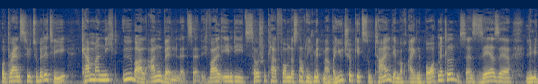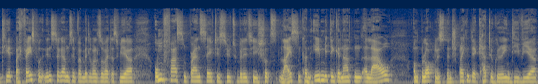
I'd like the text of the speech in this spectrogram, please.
und Brand Suitability kann man nicht überall anwenden letztendlich, weil eben die Social-Plattformen das noch nicht mitmachen. Bei YouTube geht es zum Teil, die haben auch eigene Bordmittel, das ist sehr, sehr limitiert. Bei Facebook und Instagram sind wir mittlerweile so weit, dass wir umfassend Brand Safety und Suitability Schutz leisten können, eben mit den genannten Allow- und Blocklisten, entsprechend der Kategorien, die wir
